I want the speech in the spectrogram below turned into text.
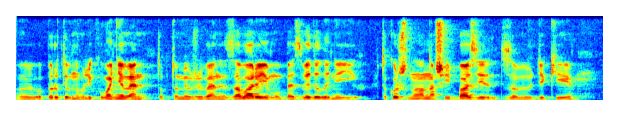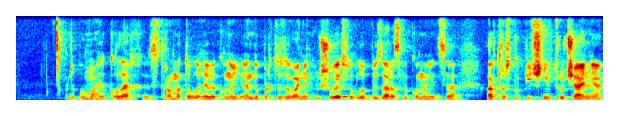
е, оперативного лікування вен, тобто ми вже вени заварюємо без видалення їх. Також на нашій базі завдяки допомоги колег з травматологів виконують ендопротезування ключових суглобів. Зараз виконуються артроскопічні втручання.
